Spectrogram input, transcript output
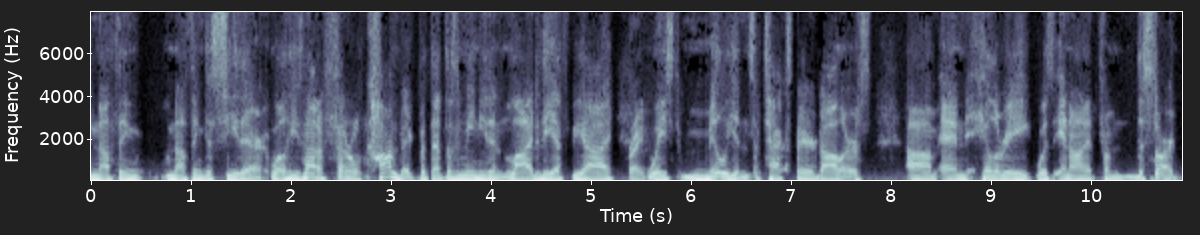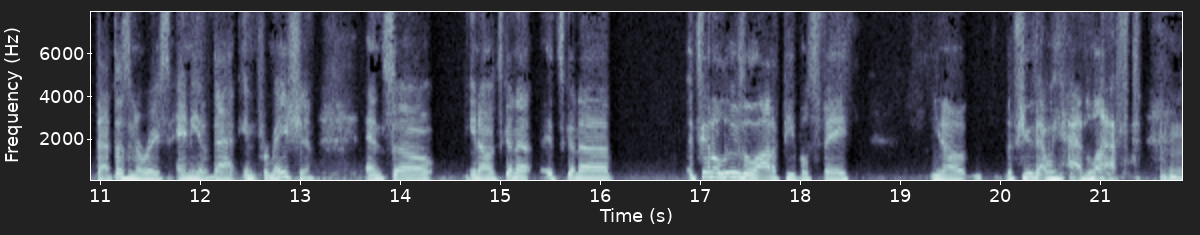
nothing nothing to see there. Well, he's not a federal convict, but that doesn't mean he didn't lie to the FBI, right. waste millions of taxpayer dollars, um, and Hillary was in on it from the start. That doesn't erase any of that information, and so you know it's gonna it's gonna it's gonna lose a lot of people's faith. You know, the few that we had left, mm-hmm.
